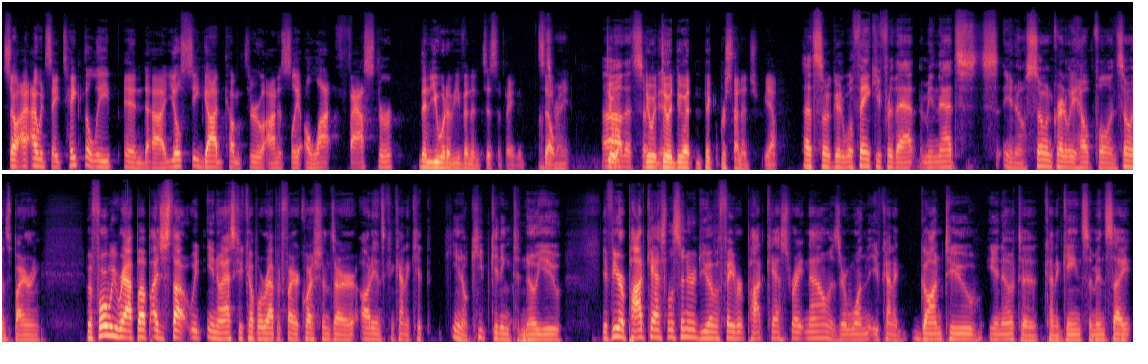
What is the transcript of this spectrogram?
so I, I would say take the leap, and uh, you'll see God come through. Honestly, a lot faster than you would have even anticipated. That's so right. do Ah, it. that's so do it, do it, do it, and pick a percentage. Yeah. That's so good. Well, thank you for that. I mean, that's you know so incredibly helpful and so inspiring. Before we wrap up, I just thought we'd you know ask you a couple rapid fire questions. Our audience can kind of keep you know keep getting to know you. If you're a podcast listener, do you have a favorite podcast right now? Is there one that you've kind of gone to you know to kind of gain some insight,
